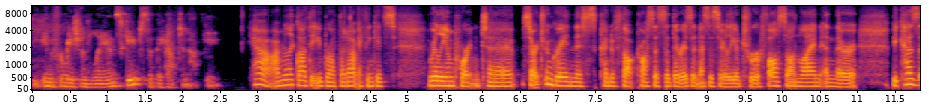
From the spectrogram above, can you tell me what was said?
the information landscapes that they have to navigate. Yeah, I'm really glad that you brought that up. I think it's really important to start to ingrain this kind of thought process that there isn't necessarily a true or false online and there because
